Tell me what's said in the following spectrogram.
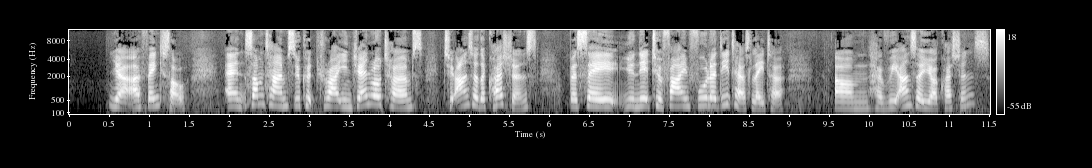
Yeah, I think so. And sometimes you could try in general terms to answer the questions, but say you need to find fuller details later. Um, have we answered your questions?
